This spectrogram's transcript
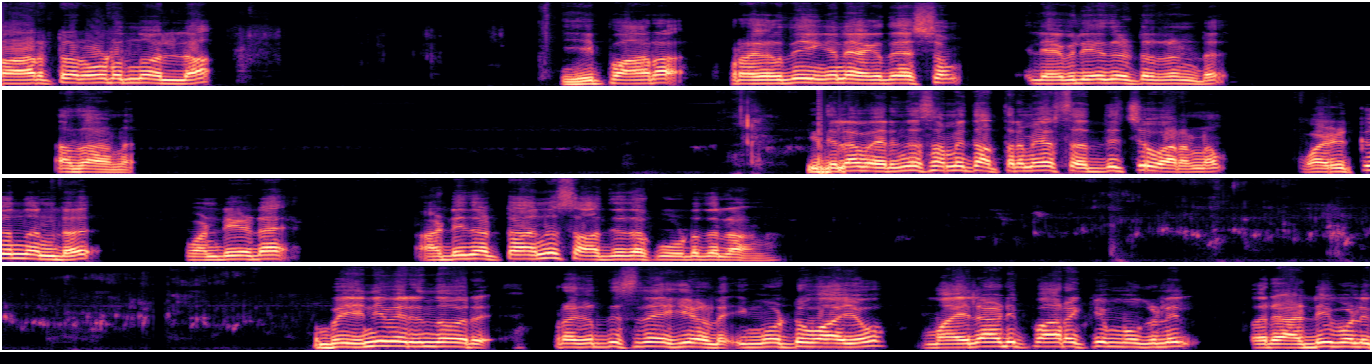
ടാറിട്ട റോഡൊന്നും അല്ല ഈ പാറ പ്രകൃതി ഇങ്ങനെ ഏകദേശം ലെവൽ ചെയ്തിട്ടിട്ടുണ്ട്. അതാണ്. ഇതിലെ വരുന്ന സമയത്ത് അത്രമേൽ ശ്രദ്ധിച്ചു വരണം. വഴുക്കുന്നുണ്ട്. വണ്ടിയുടെ അടി തട്ടാനും സാധ്യത കൂടുതലാണ്. അപ്പൊ ഇനി വരുന്നവര് പ്രകൃതി സ്നേഹികൾ ഇങ്ങോട്ട് വായോ? മയിലാടിപ്പാറയ്ക്ക് മുകളിൽ ഒരു അടിപൊളി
